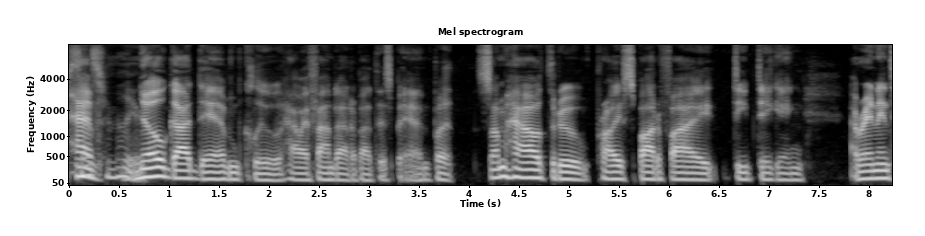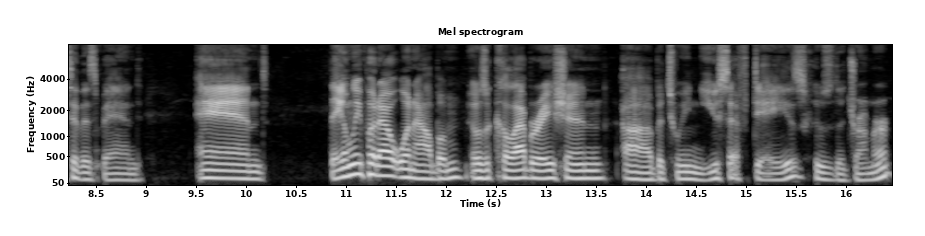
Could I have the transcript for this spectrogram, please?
have no goddamn clue how I found out about this band, but somehow through probably Spotify deep digging, I ran into this band and they only put out one album. It was a collaboration uh, between Yussef Dayes, who's the drummer,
